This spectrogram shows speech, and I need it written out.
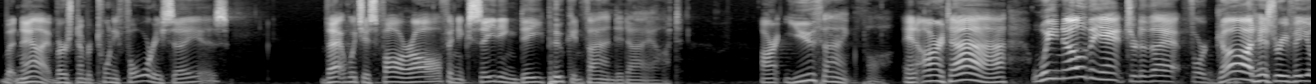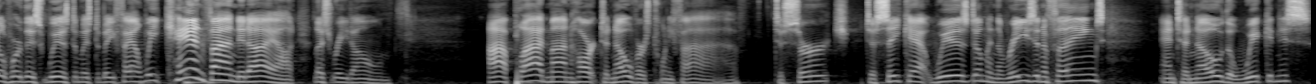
But now at verse number 24, he says, That which is far off and exceeding deep, who can find it out? Aren't you thankful? And aren't I? We know the answer to that, for God has revealed where this wisdom is to be found. We can find it out. Let's read on. I applied mine heart to know, verse 25, to search, to seek out wisdom and the reason of things, and to know the wickedness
